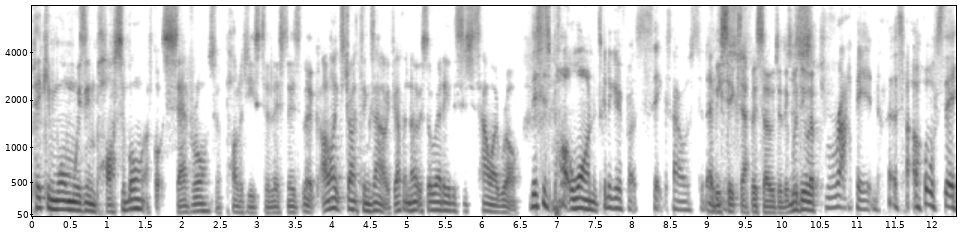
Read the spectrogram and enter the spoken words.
picking one was impossible. I've got several, so apologies to listeners. Look, I like to try things out. If you haven't noticed already, this is just how I roll. This is part one. It's going to go for about six hours today. Maybe six episodes of it. We'll do a strap in. That's our whole series.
